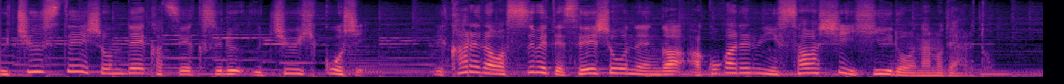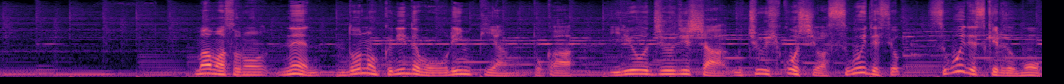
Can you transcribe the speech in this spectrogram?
宇宙ステーションで活躍する宇宙飛行士。彼らは全て青少年が憧れるにふさわしいヒーローなのであると。まあまあそのねどの国でもオリンピアンとか医療従事者宇宙飛行士はすごいですよ。すごいですけれども、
